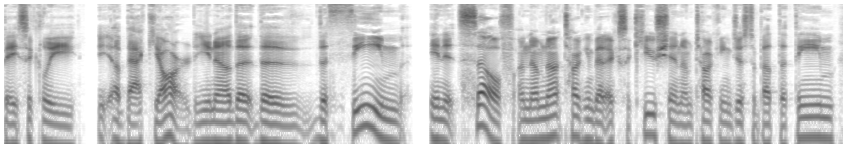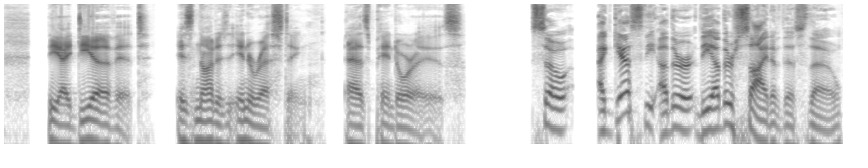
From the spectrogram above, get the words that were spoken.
basically a backyard you know the the the theme in itself and I'm not talking about execution I'm talking just about the theme the idea of it is not as interesting as Pandora is. So I guess the other the other side of this though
